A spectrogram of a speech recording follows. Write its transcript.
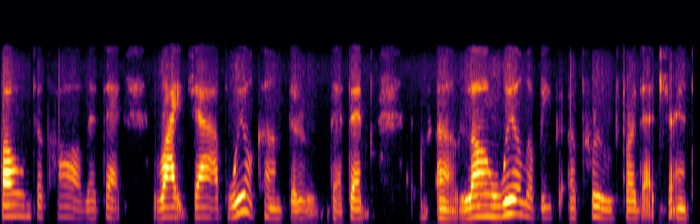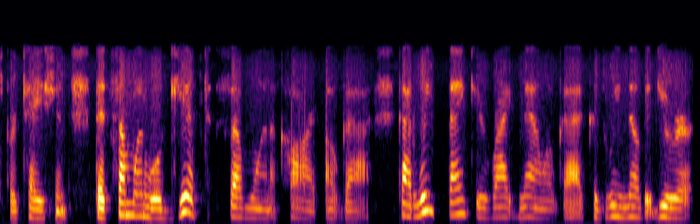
phone to call, that that right job will come through, that that uh, loan will be approved for that transportation, that someone will gift someone a card, oh God. God, we thank you right now, oh God, because we know that you're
